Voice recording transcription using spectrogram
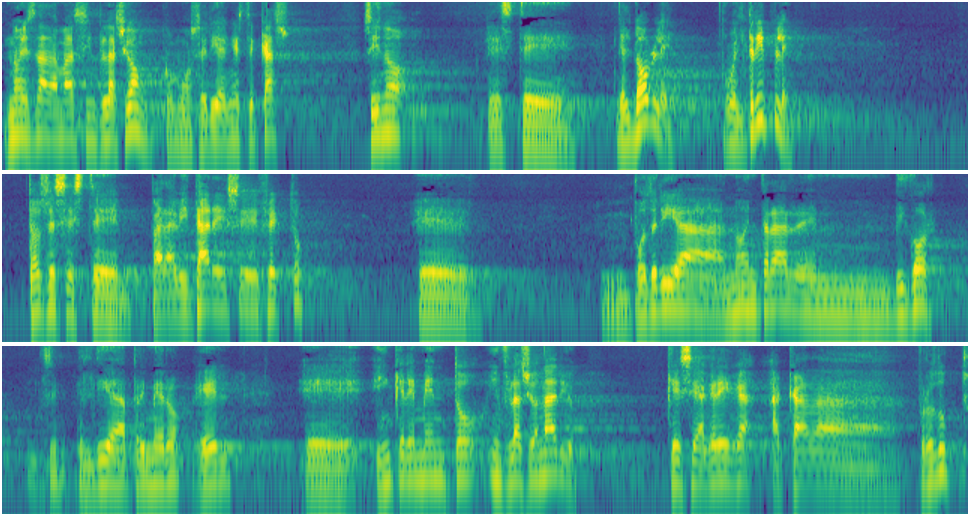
No es nada más inflación, como sería en este caso, sino este, el doble o el triple. Entonces, este, para evitar ese efecto, eh, podría no entrar en vigor el día primero el eh, incremento inflacionario que se agrega a cada producto.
